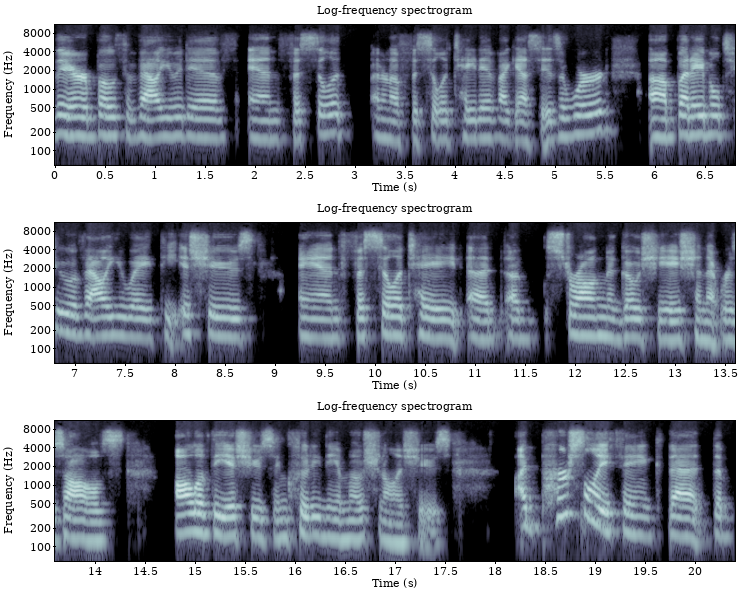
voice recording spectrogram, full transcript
They're both evaluative and facilitate. I don't know if facilitative, I guess, is a word, uh, but able to evaluate the issues and facilitate a, a, strong negotiation that resolves all of the issues, including the emotional issues. I personally think that the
